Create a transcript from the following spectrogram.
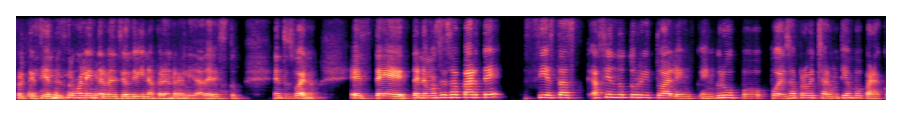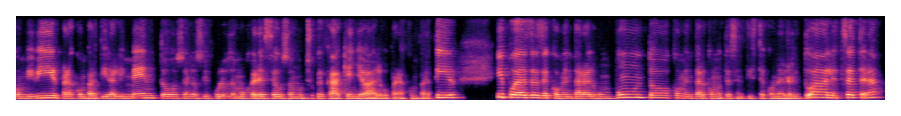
porque sientes como la intervención divina, pero en realidad eres tú. Entonces, bueno, este, tenemos esa parte. Si estás haciendo tu ritual en, en, grupo, puedes aprovechar un tiempo para convivir, para compartir alimentos. En los círculos de mujeres se usa mucho que cada quien lleva algo para compartir y puedes desde comentar algún punto, comentar cómo te sentiste con el ritual, etcétera.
